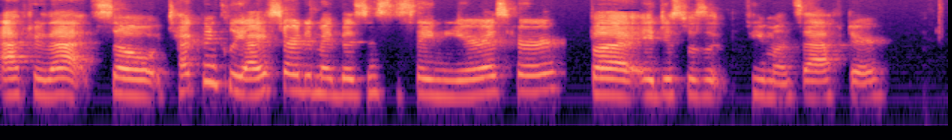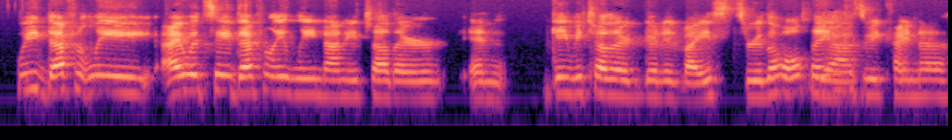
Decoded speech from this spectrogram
after that. So technically, I started my business the same year as her, but it just was a few months after. we definitely, I would say, definitely leaned on each other and gave each other good advice through the whole thing Yeah. because we kind of.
